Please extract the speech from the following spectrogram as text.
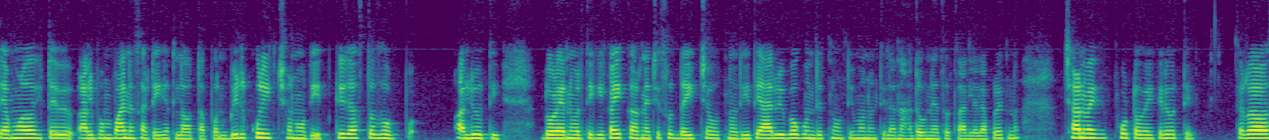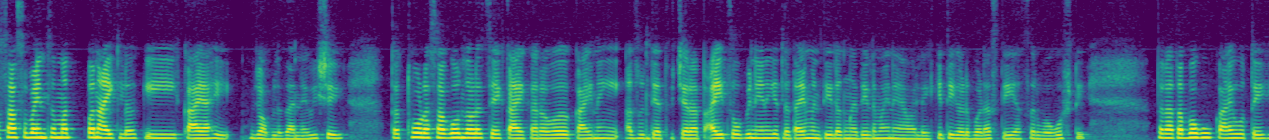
त्यामुळं इथे अल्बम पाहण्यासाठी घेतला होता. पण बिलकुल इच्छा नव्हती. इतकी जास्त झोप आली होती. डोळ्यांवरती की काही करण्याची सुद्धा इच्छा होत नव्हती. ती आरवी बघून देत नव्हती म्हणून तिला नादवण्याचा चाललेला प्रयत्न. छान वेग फोटो वगैरे होते. तर सासूबाईंचं मत पण ऐकलं की काय आहे जॉबला जाण्याविषयी. तर थोडासा गोंधळच आहे काय करावं काय नाही. अजून त्यात विचारात आईचं ओपिनियन घेतलं तर आई म्हणते लग्न दिलं महिन्यावाले किती गडबड असते या सर्व गोष्टी. तर आता बघू काय होते.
